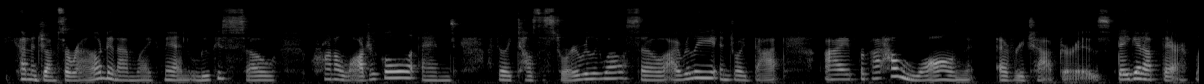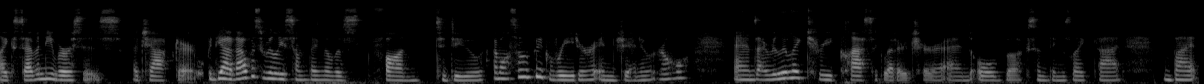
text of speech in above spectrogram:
he kind of jumps around and I'm like, man, Luke is so chronological and I feel like tells the story really well. So I really enjoyed that. I forgot how long every chapter is. They get up there, like 70 verses a chapter. But yeah, that was really something that was fun to do. I'm also a big reader in general, and I really like to read classic literature and old books and things like that. But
